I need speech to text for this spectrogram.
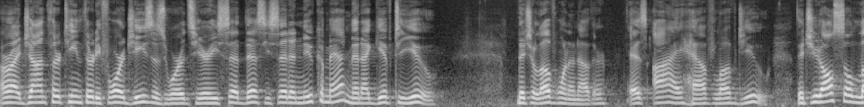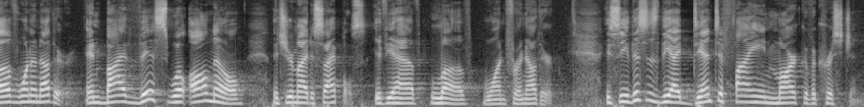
All right, John 13, 34, Jesus' words here. He said this He said, A new commandment I give to you, that you love one another as I have loved you, that you'd also love one another. And by this we'll all know that you're my disciples, if you have love one for another. You see, this is the identifying mark of a Christian,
